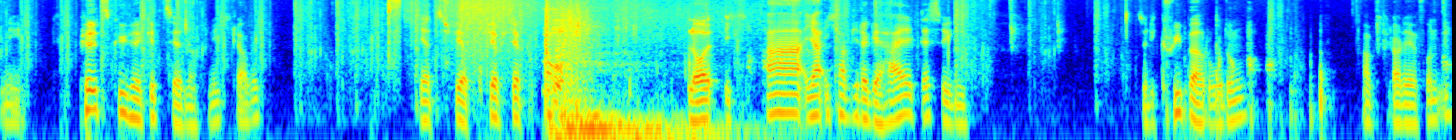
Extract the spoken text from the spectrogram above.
nee. Pilzküche gibt's ja noch nicht, glaube ich. Jetzt stirb, stirb, stirb. Lol, ich... Ah, ja, ich habe wieder geheilt, deswegen. So die Creeper-Rodung. Habe ich gerade erfunden.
